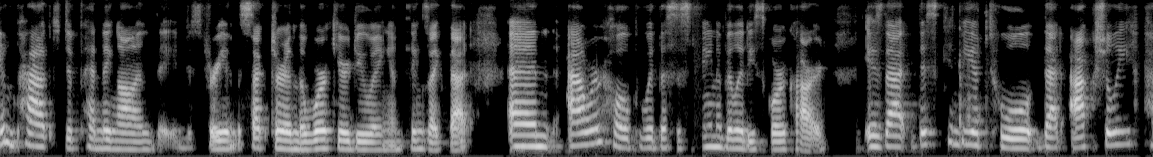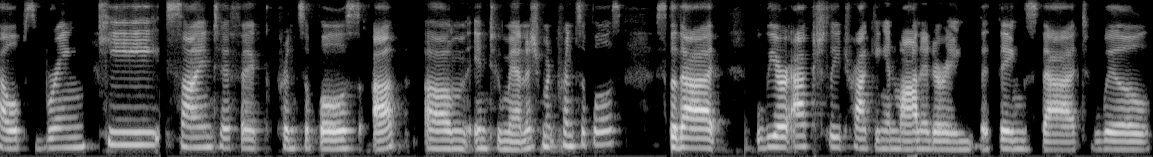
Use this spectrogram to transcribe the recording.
impact depending on the industry and the sector and the work you're doing and things like that. And our hope with the sustainability scorecard is that this can be a tool that actually helps bring key scientific principles up um, into management principles so that we are actually tracking and monitoring the things that will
